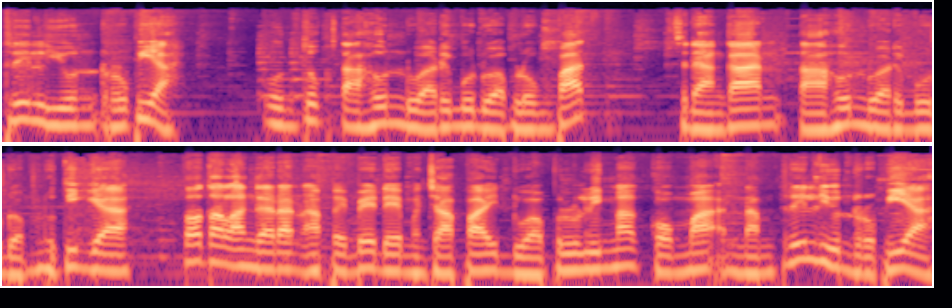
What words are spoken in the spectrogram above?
triliun rupiah untuk tahun 2024 Sedangkan tahun 2023, total anggaran APBD mencapai 25,6 triliun rupiah.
